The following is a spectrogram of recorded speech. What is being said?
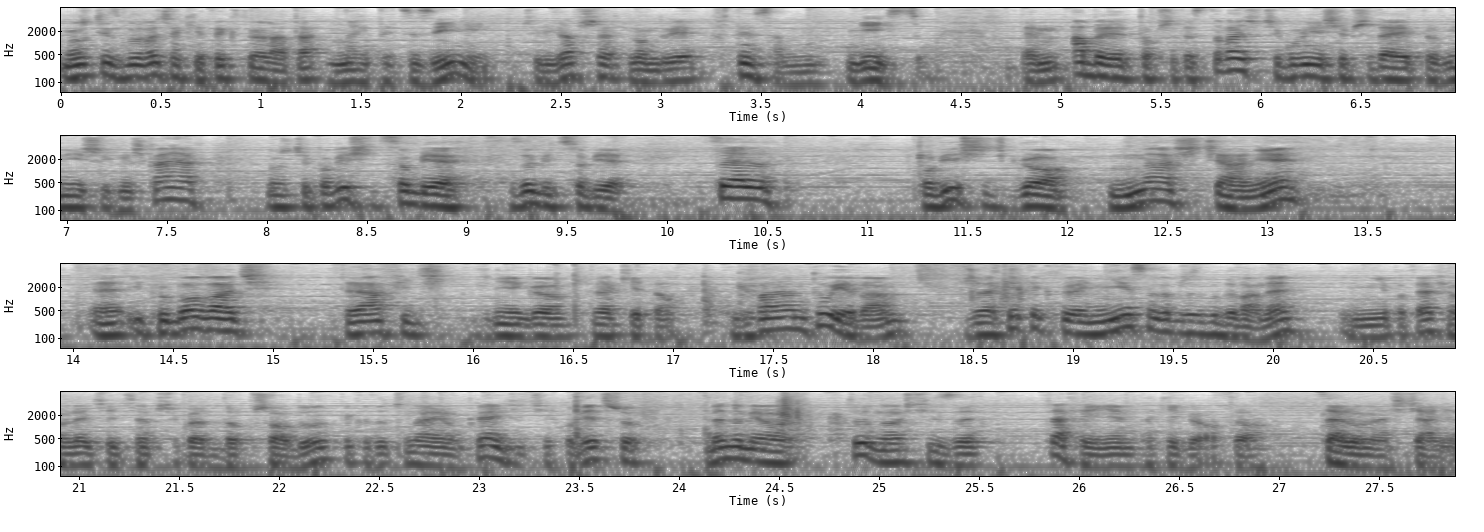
możecie zbudować rakietę, która lata najprecyzyjniej, czyli zawsze ląduje w tym samym miejscu. Aby to przetestować, szczególnie się przydaje to w mniejszych mieszkaniach, możecie powiesić sobie, zrobić sobie cel, powiesić go na ścianie e, i próbować trafić w niego rakietą. Gwarantuję Wam, że rakiety, które nie są dobrze zbudowane, nie potrafią lecieć na przykład do przodu, tylko zaczynają kręcić się w powietrzu, będą miały trudności z trafieniem takiego oto celu na ścianie.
